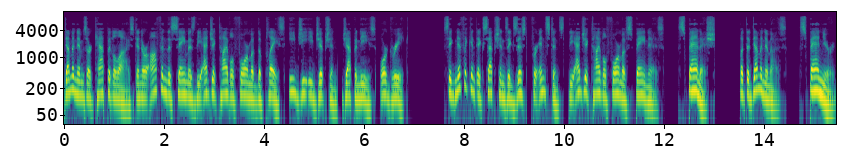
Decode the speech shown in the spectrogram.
demonyms are capitalized and are often the same as the adjectival form of the place, e.g. Egyptian, Japanese, or Greek. Significant exceptions exist, for instance, the adjectival form of Spain is «Spanish», but the demonym is «Spaniard».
